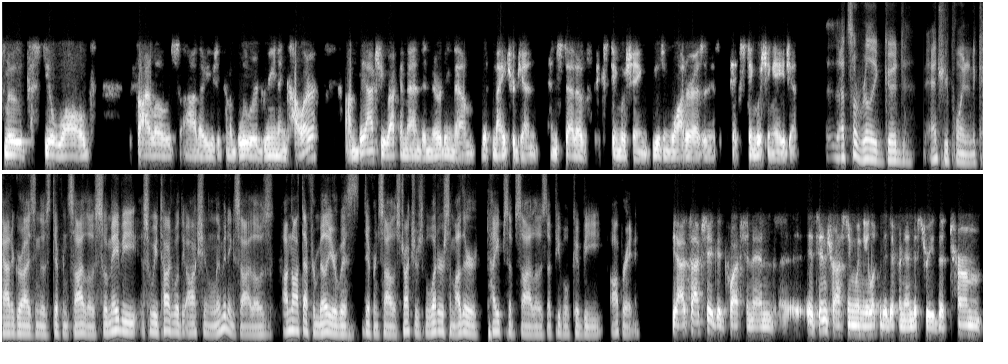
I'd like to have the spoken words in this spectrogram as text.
smooth steel walled silos uh, that are usually kind of blue or green in color. Um, they actually recommend inerting them with nitrogen instead of extinguishing using water as an extinguishing agent that's a really good entry point into categorizing those different silos. So maybe so we talked about the oxygen limiting silos. I'm not that familiar with different silo structures, but what are some other types of silos that people could be operating? Yeah, it's actually a good question, and uh, it's interesting when you look at the different industry. The term,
